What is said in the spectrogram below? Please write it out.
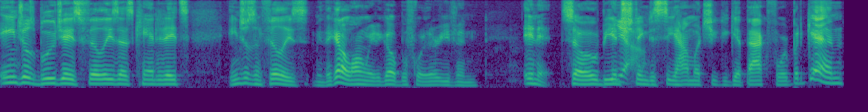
Angels, Blue Jays, Phillies as candidates. Angels and Phillies. I mean, they got a long way to go before they're even in it. So it would be interesting Yeah. to see how much you could get back for it. But again,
